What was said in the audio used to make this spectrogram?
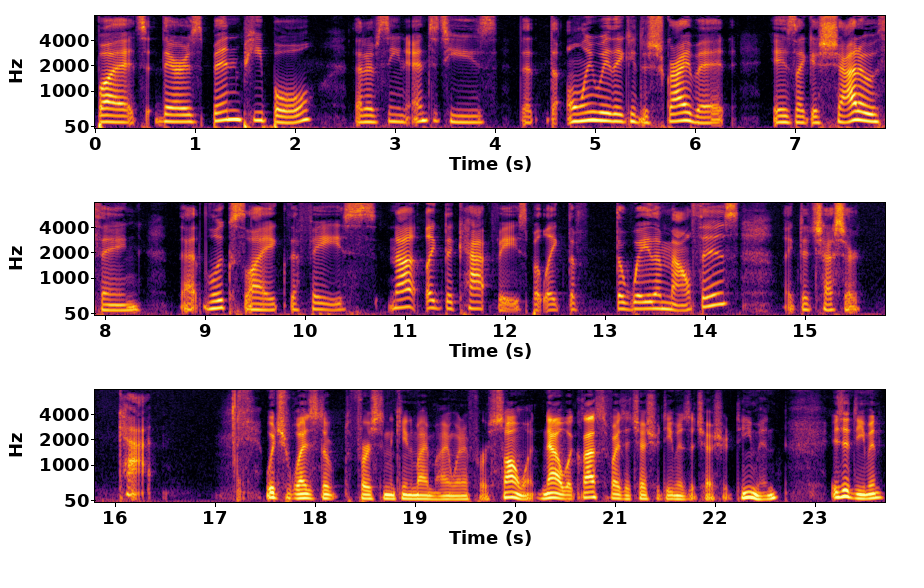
But there's been people that have seen entities that the only way they could describe it is like a shadow thing that looks like the face, not like the cat face, but like the the way the mouth is, like the Cheshire cat. which was the first thing that came to my mind when I first saw one. Now, what classifies a Cheshire demon as a Cheshire demon is a demon,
